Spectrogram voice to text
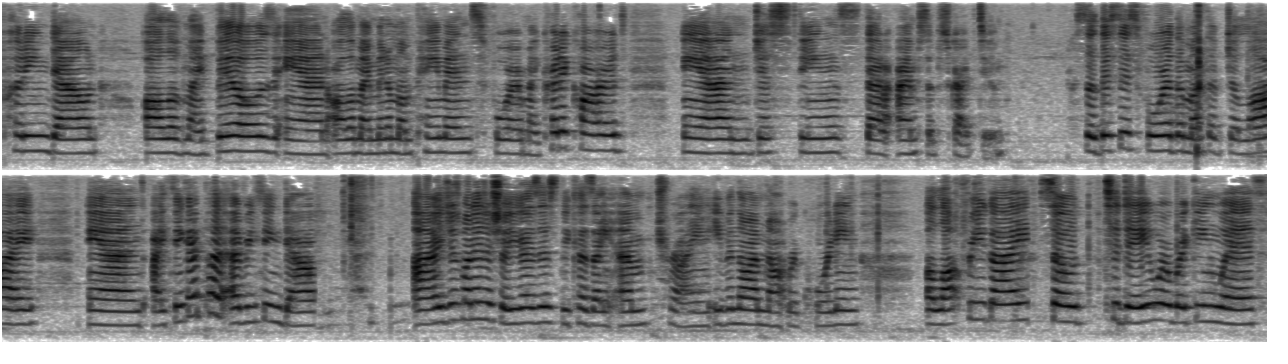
putting down all of my bills and all of my minimum payments for my credit cards and just things that I'm subscribed to. So this is for the month of July and I think I put everything down. I just wanted to show you guys this because I am trying even though I'm not recording a lot for you guys. So today we're working with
